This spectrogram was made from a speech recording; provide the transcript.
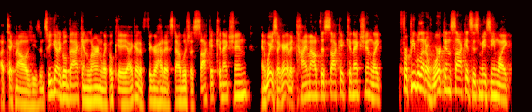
uh, technologies. And so you got to go back and learn like, okay, I got to figure out how to establish a socket connection. And wait a second, I got to time out this socket connection. Like for people that have worked in sockets, this may seem like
